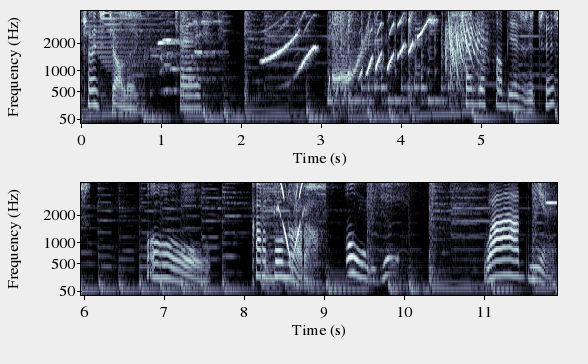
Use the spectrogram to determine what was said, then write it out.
Cześć, Alex. Cześć. Czego sobie życzysz? O, carbonara. Oh yeah. Ładnie.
